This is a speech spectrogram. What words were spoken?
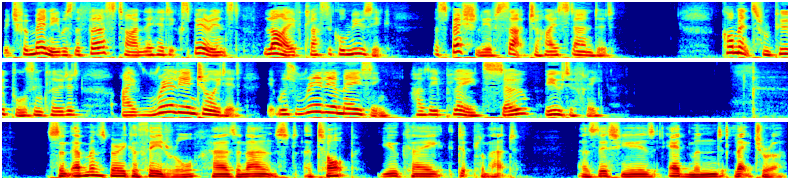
which for many was the first time they had experienced live classical music, especially of such a high standard. Comments from pupils included, I really enjoyed it. It was really amazing how they played so beautifully. St Edmundsbury Cathedral has announced a top UK diplomat as this year's Edmund Lecturer.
